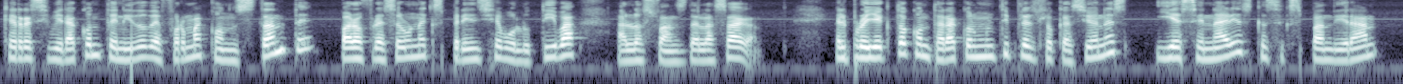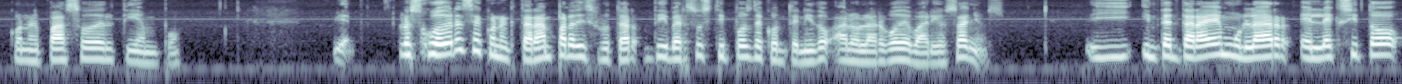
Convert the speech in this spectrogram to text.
que recibirá contenido de forma constante para ofrecer una experiencia evolutiva a los fans de la saga. El proyecto contará con múltiples locaciones y escenarios que se expandirán con el paso del tiempo. Bien, los jugadores se conectarán para disfrutar diversos tipos de contenido a lo largo de varios años y intentará emular el éxito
